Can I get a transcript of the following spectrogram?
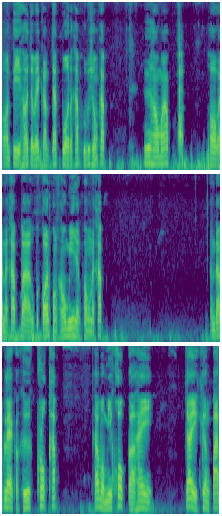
ก่อนที่เขาจะไปกำจัดปวกนะครับ คุณผู้ชมครับ คือเขามา พอกันนะครับ ว่าอุปกรณ์ของเขามีอย่างพองนะครับ อันดับแรกก็คือครกครับ ถ้าบ่มีครกก็ให้ใจเครื่องปั้น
